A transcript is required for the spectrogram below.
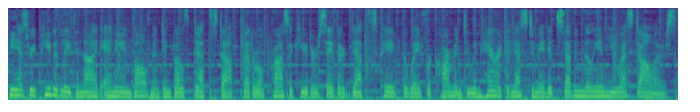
He has repeatedly denied any involvement in both deaths. Federal prosecutors say their deaths paved the way for Carman to inherit an estimated 7 million US dollars,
